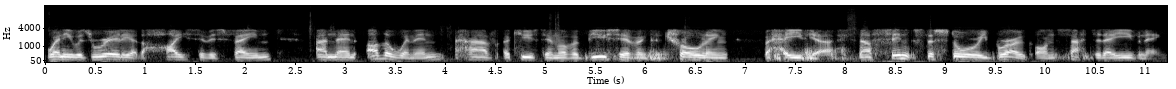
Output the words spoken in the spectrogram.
when he was really at the height of his fame. And then other women have accused him of abusive and controlling behavior. Now, since the story broke on Saturday evening,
